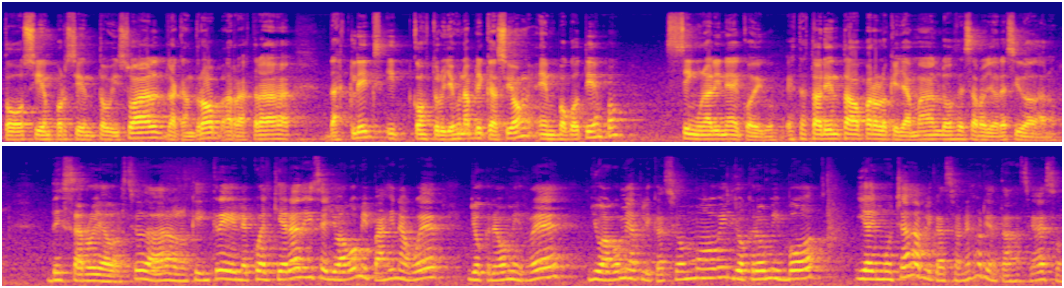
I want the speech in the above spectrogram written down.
todo 100% visual, drag and drop, arrastras, das clics y construyes una aplicación en poco tiempo sin una línea de código. Esta está orientado para lo que llaman los desarrolladores ciudadanos. Desarrollador ciudadano, qué increíble. Cualquiera dice, yo hago mi página web, yo creo mi red, yo hago mi aplicación móvil, yo creo mi bot y hay muchas aplicaciones orientadas hacia eso.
